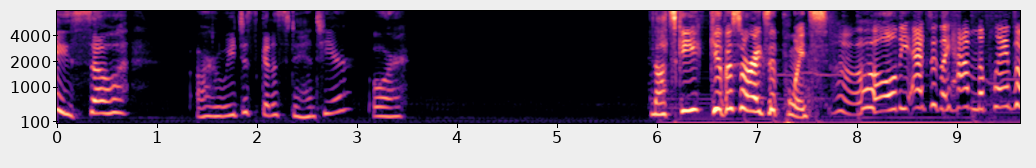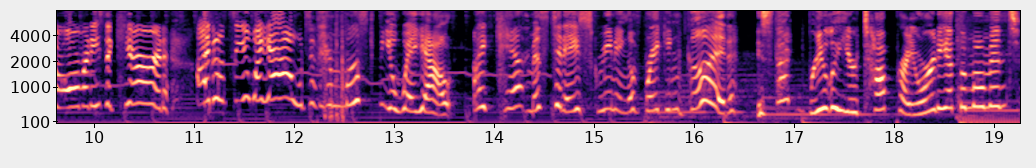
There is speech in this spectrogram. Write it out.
Hey, so are we just gonna stand here? Or. Natsuki, give us our exit points. all the exits I have in the plans are already secured. I don't see a way out. There must be a way out! I can't miss today's screening of Breaking Good! Is that really your top priority at the moment?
